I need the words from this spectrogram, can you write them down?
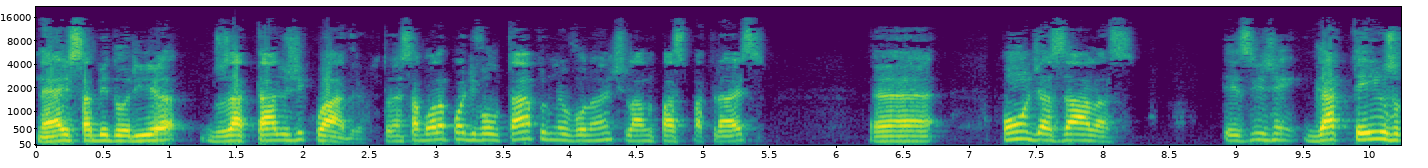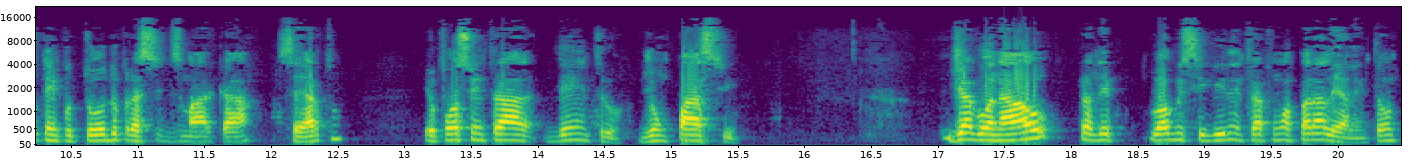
né, e sabedoria dos atalhos de quadra. Então essa bola pode voltar para o meu volante lá no passe para trás, é, onde as alas exigem gateios o tempo todo para se desmarcar, certo? Eu posso entrar dentro de um passe diagonal para logo em seguida entrar para uma paralela. Então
